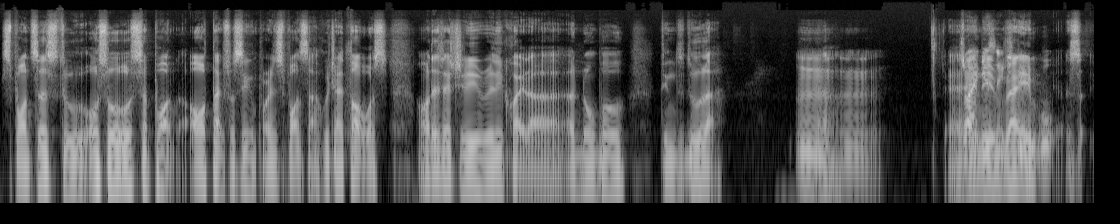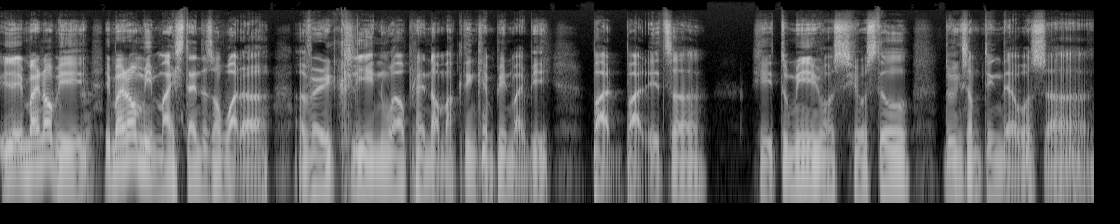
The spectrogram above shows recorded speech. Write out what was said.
sponsors to also support all types of Singaporean sports, lah, which I thought was oh, that's actually really quite a, a noble thing to do. Mm, mm. And So I guess it, might- actually it, it, it might not be it might not meet my standards of what a, a very clean, well planned out marketing campaign might be. But but it's a he to me he was he was still doing something that was uh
